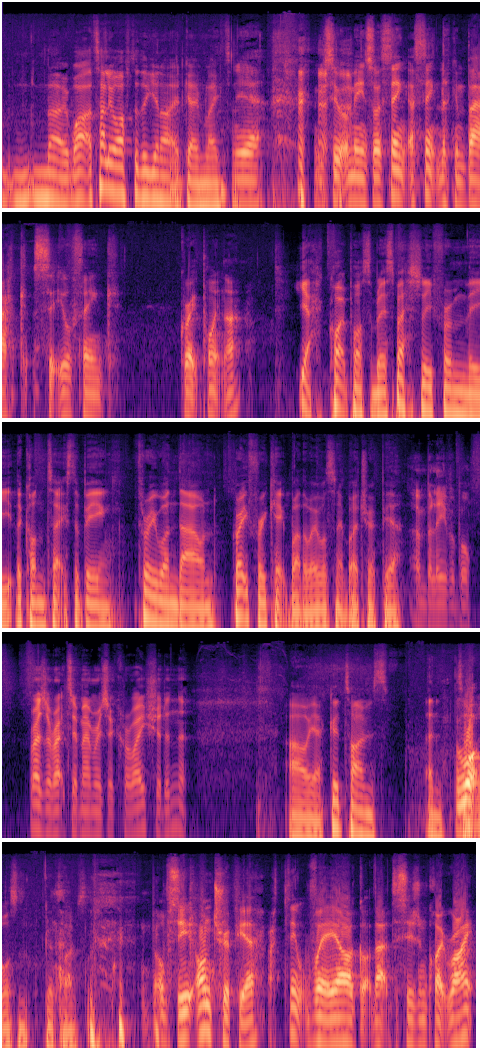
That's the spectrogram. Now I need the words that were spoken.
no. Well, I'll tell you after the United game later. Yeah, you see what I mean. So I think I think looking back, City will think, great point that. Yeah, quite possibly, especially from the, the context of being 3 1 down. Great free kick, by the way, wasn't it, by Trippier? Unbelievable. Resurrected memories of Croatia, didn't it? Oh, yeah, good times. And But what- it wasn't good times. Obviously on Trippier, I think VAR got that decision quite right.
